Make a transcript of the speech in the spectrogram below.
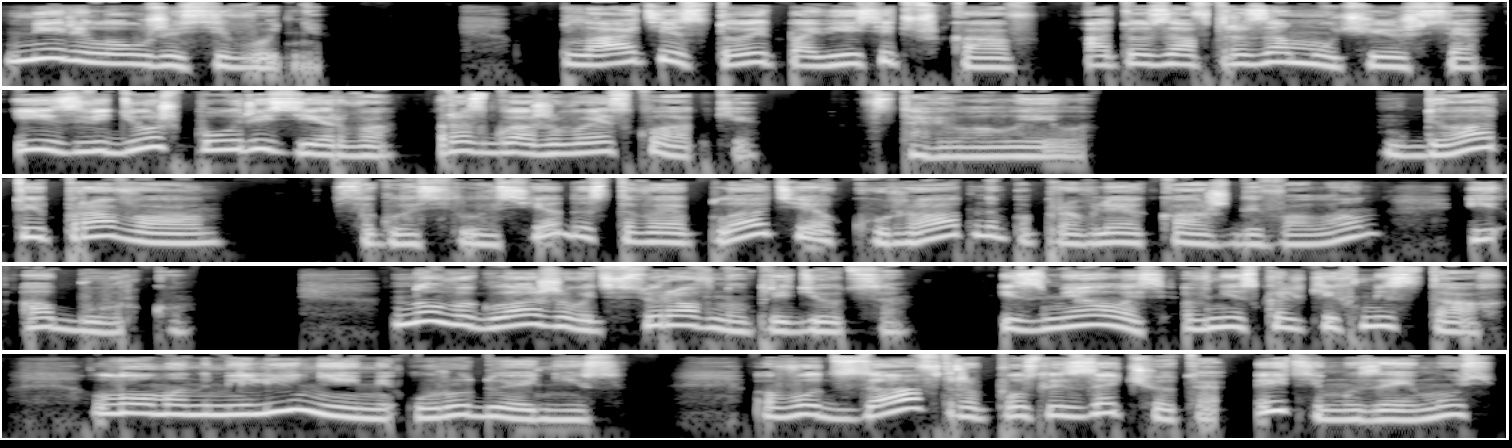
Мерила уже сегодня». Платье стоит повесить в шкаф, а то завтра замучаешься и изведешь полрезерва, разглаживая складки», — вставила Лейла. «Да, ты права», — согласилась я, доставая платье, аккуратно поправляя каждый валан и оборку. «Но выглаживать все равно придется. Измялась в нескольких местах, ломанными линиями уродуя низ. Вот завтра после зачета этим и займусь».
